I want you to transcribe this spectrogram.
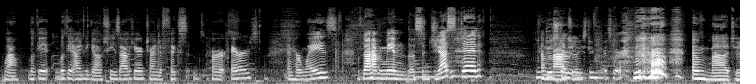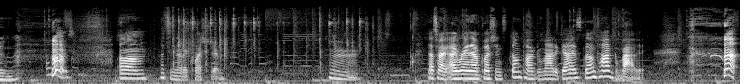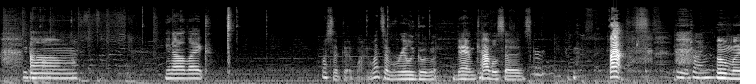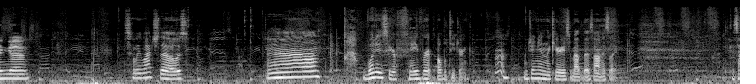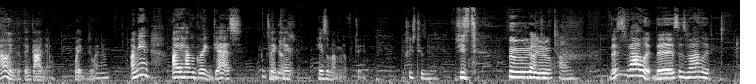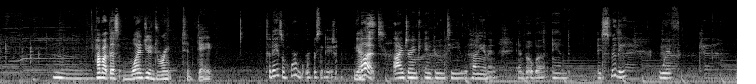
Wow, look at look at Ivy go. She's out here trying to fix her errors and her ways of not having me in the suggested. You just started restreaming, I swear. Imagine. Oh. Um, that's another question. Hmm. That's right. I ran out of questions. Don't talk about it, guys. Don't talk about it. You're doing fine. Um, you know, like, what's a good one? What's a really good one? Damn, Cabell said, skirt. ah! You were trying. Oh my god. So we watched those. Um, what is your favorite bubble tea drink? Hmm. I'm genuinely curious about this, honestly. Because I don't even think I know. Wait, do I know? I mean, I have a great guess. Let's And say it guess. hazelnut milk tea. She's too new. She's too You gotta new. give time. This is valid. This is valid. Hmm. How about this? What did you drink today? Today's a horrible representation. Yes. But I drank a green tea with honey in it and boba and a smoothie with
